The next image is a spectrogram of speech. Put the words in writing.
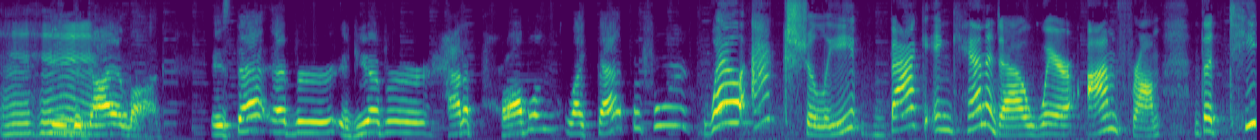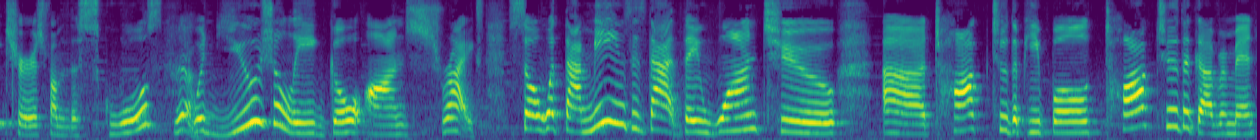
in the dialogue. Is that ever? Have you ever had a problem like that before? Well, actually, back in Canada, where I'm from, the teachers from the schools Yeah. would usually go on strikes. So, what that means is that they want to uh, talk to the people, talk to the government,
